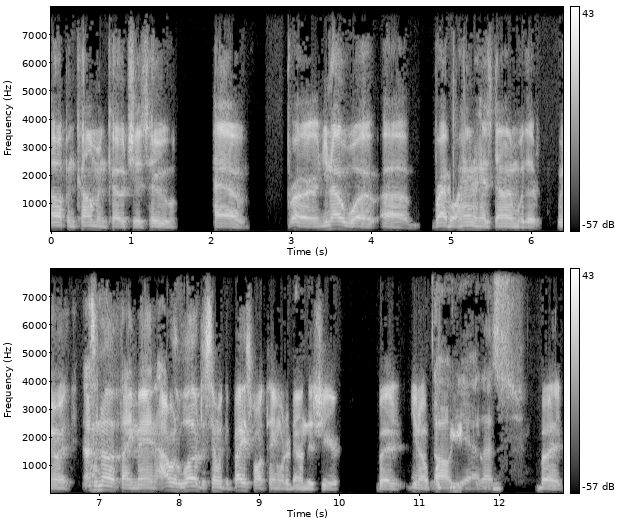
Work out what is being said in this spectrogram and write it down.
up and coming coaches who have, uh, you know what uh, Brad Bohannon has done with the you know, that's another thing, man. I would love to see what the baseball team would have done this year, but you know, oh yeah, that's. But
